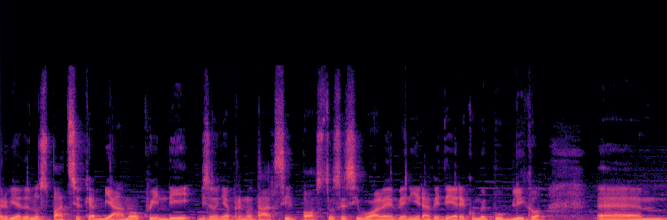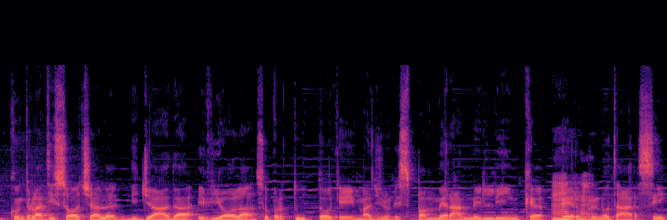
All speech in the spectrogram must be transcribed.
per via dello spazio che abbiamo, quindi bisogna prenotarsi il posto se si vuole venire a vedere come pubblico. Ehm, controllate i social di Giada e Viola soprattutto, che immagino che spammeranno il link per Mhm. prenotarsi.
